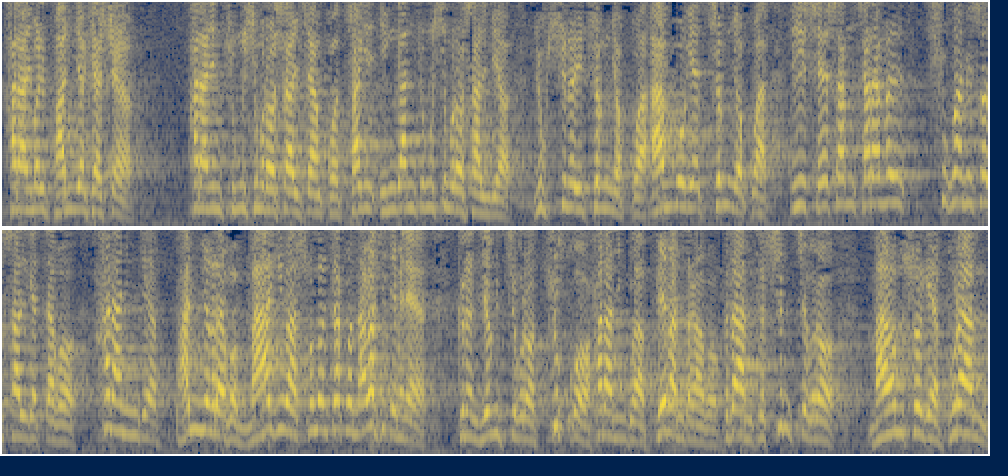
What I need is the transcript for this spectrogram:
하나님을 반역해서 하나님 중심으로 살지 않고 자기 인간 중심으로 살며 육신의 정욕과 안목의 정욕과 이 세상 자랑을 추구하면서 살겠다고 하나님께 반역을 하고 마귀와 손을 잡고 나왔기 때문에 그는 영적으로 죽고 하나님과 배반당하고 그 다음 그 심적으로 마음속에 불안,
